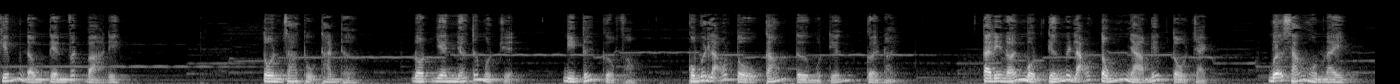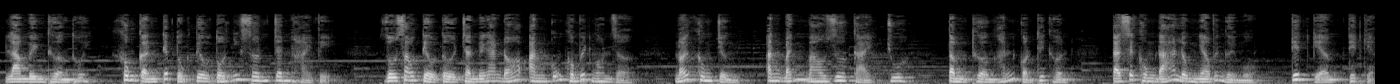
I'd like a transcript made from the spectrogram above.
kiếm đồng tiền vất vả đi. Tôn gia thụ than thở, Đột nhiên nhớ tới một chuyện. Đi tới cửa phòng. Cùng với lão tổ cáo từ một tiếng, cười nói, Ta đi nói một tiếng với lão tống nhà bếp tổ trạch. Bữa sáng hôm nay Làm bình thường thôi, Không cần tiếp tục tiêu tốn những sơn chân hải vị. Dù sao tiểu tử Trần Bình An đó ăn cũng không biết ngon giờ. Nói không chừng Ăn bánh bao dưa cải, chua, Tầm thường hắn còn thích hơn. Ta sẽ không đá lông nhau với người mù. Tiết kiệm tiết kiệm.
